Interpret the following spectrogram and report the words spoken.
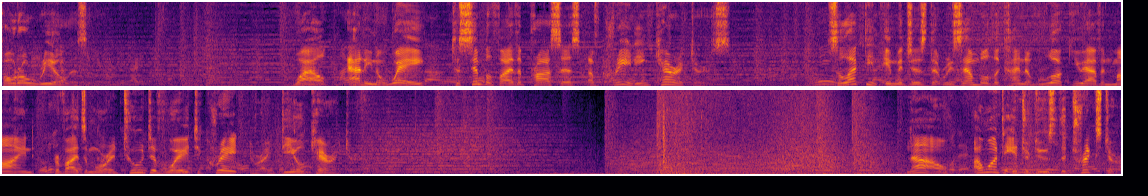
photorealism, while adding a way to simplify the process of creating characters. Selecting images that resemble the kind of look you have in mind provides a more intuitive way to create your ideal character. Now, I want to introduce the Trickster,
